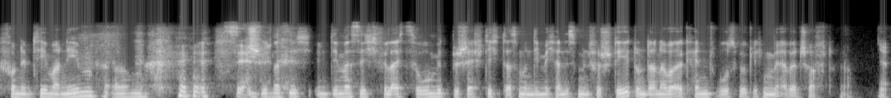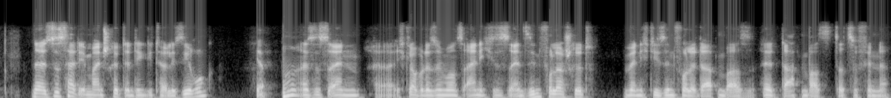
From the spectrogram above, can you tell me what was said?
von dem Thema nehmen, ähm, Sehr schön. indem, man sich, indem man sich vielleicht so mit beschäftigt, dass man die Mechanismen versteht und dann aber erkennt, wo es wirklich einen Mehrwert schafft. Ja, ja. Na, es ist halt eben ein Schritt der Digitalisierung. Ja. Es ist ein, äh, ich glaube, da sind wir uns einig, es ist ein sinnvoller Schritt, wenn ich die sinnvolle Datenbasis, äh, Datenbasis dazu finde.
